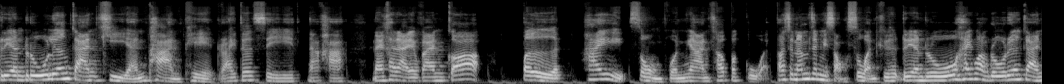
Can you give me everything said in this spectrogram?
เรียนรู้เรื่องการเขียนผ่านเพจ Writer Seed นะคะ ในขณะเดียวกันก็เปิดให้ส่งผลงานเข้าประกวด เพราะฉะนั้นมันจะมีสองส่วนคือเรียนรู้ให้ความรู้เรื่องการ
